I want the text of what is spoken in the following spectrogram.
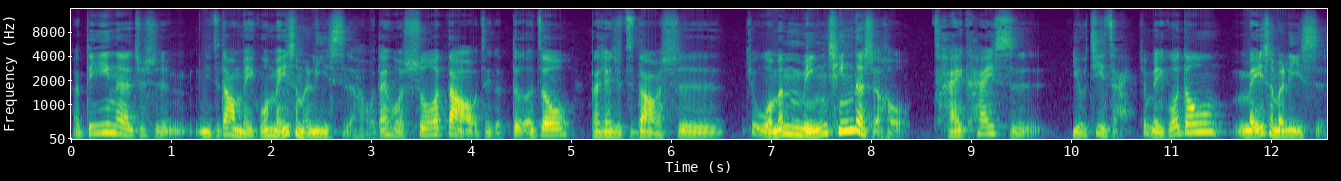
呃，第一呢，就是你知道美国没什么历史哈。我待会儿说到这个德州，大家就知道是就我们明清的时候才开始有记载，就美国都没什么历史，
